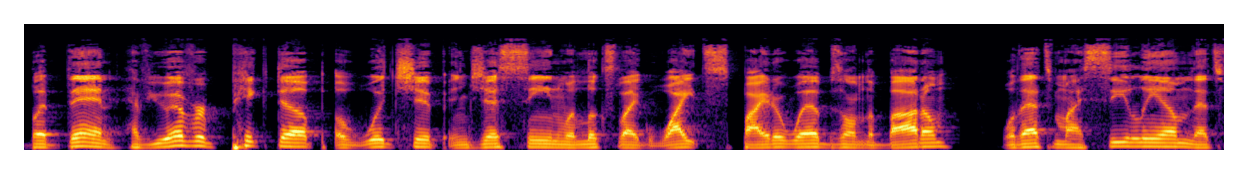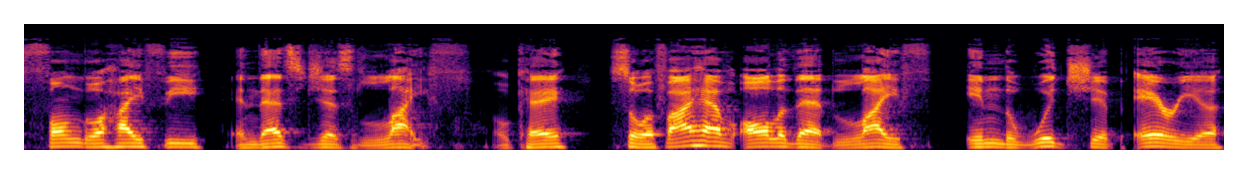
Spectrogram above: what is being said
But then, have you ever picked up a wood chip and just seen what looks like white spider webs on the bottom? Well, that's mycelium, that's fungal hyphae, and that's just life, okay? So if I have all of that life in the wood chip area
